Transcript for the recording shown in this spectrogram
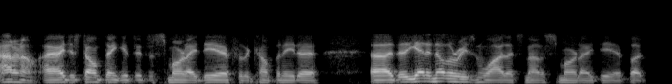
I don't know. I, I just don't think it's it's a smart idea for the company to. Uh, yet another reason why that's not a smart idea. But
